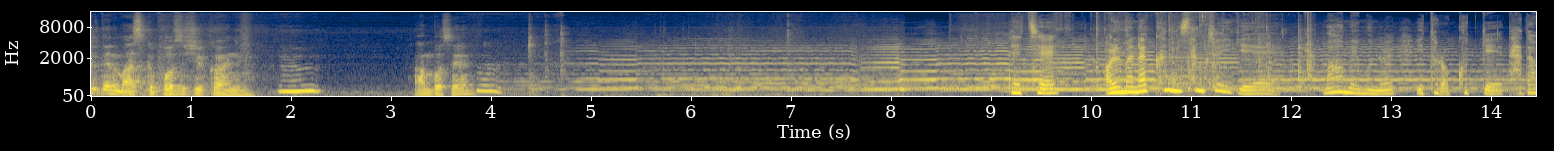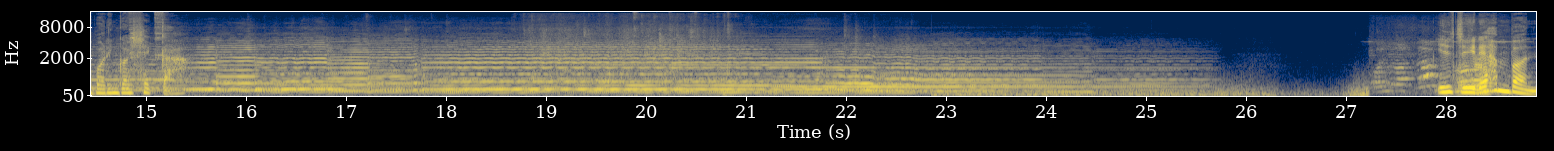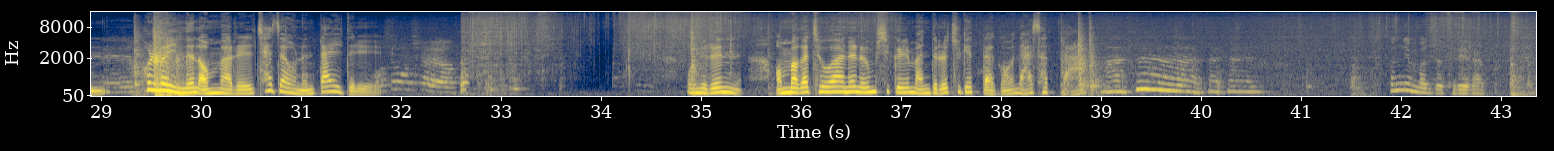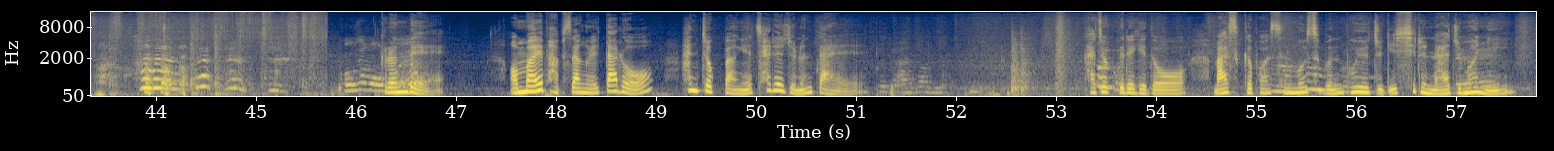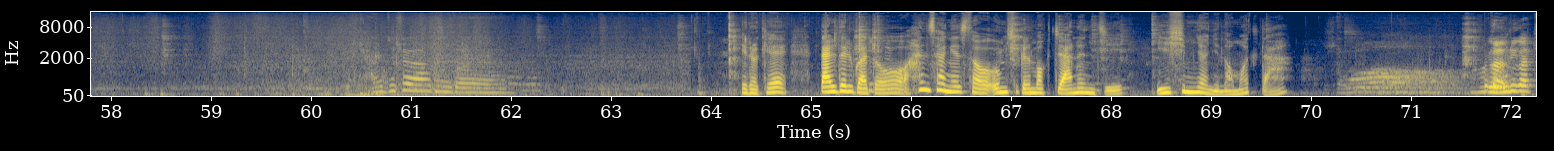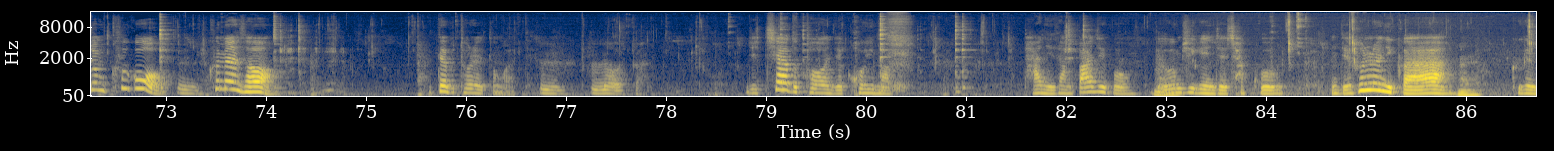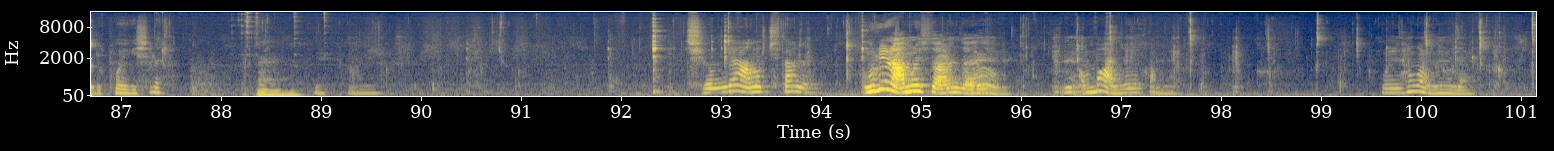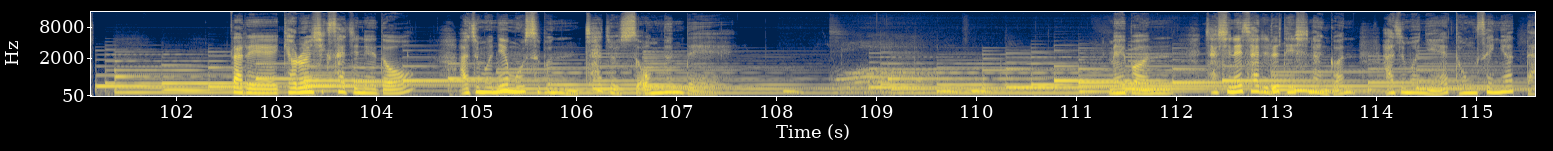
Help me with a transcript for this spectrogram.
주무실 때는 마스크 벗으실 거 아니에요? 안 벗어요? 대체 얼마나 큰 상처이기에 마음의 문을 이토록 굳게 닫아버린 것일까? 일주일에 한 번 홀로 있는 엄마를 찾아오는 딸들. 오늘은 엄마가 좋아하는 음식을 만들어 주겠다고 나섰다. 손님 먼저 드리라고. 그런데 엄마의 밥상을 따로 한쪽 방에 차려주는 딸. 가족들에게도 마스크 벗은 모습은 보여주기 싫은 아주머니. 잘 드셔야 하는데. 이렇게 딸들과도 한 상에서 음식을 먹지 않은 지 20년이 넘었다. 그러니까 우리가 좀 크고 크면서 그때부터 그랬던 것 같아. 응, 안 먹었어. 이제 치아도 더 이제 거의 막 반 이상 빠지고 음. 식이 이제 자꾸 이제 흐르니까 네. 그게 이제 보이기 싫어요. 지 금 이제 아무렇지도 않아. 우리는 아무렇지도 않은데 음, 엄마가 안 좋으니까 뭐. 우리 상관없는데. 딸의 결혼식 사진에도 아주머니의 모습은 찾을 수 없는데 매번 자신의 자리를 대신한 건 아주머니의 동생이었다.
